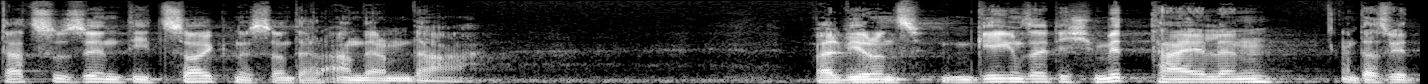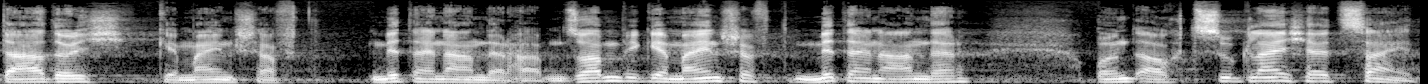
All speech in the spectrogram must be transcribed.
Dazu sind die Zeugnisse unter anderem da. Weil wir uns gegenseitig mitteilen und dass wir dadurch Gemeinschaft miteinander haben. So haben wir Gemeinschaft miteinander und auch zu gleicher Zeit,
